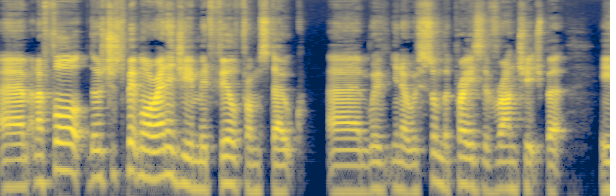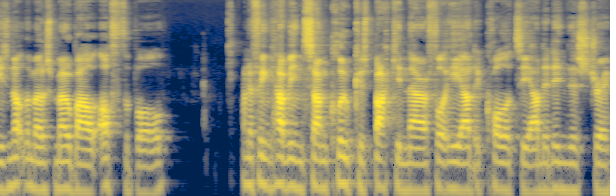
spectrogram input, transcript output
Um, and I thought there was just a bit more energy in midfield from Stoke, um, with you know with some of the praise of Vrancic, but he's not the most mobile off the ball. And I think having Sam Clucas back in there, I thought he added quality, added industry,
